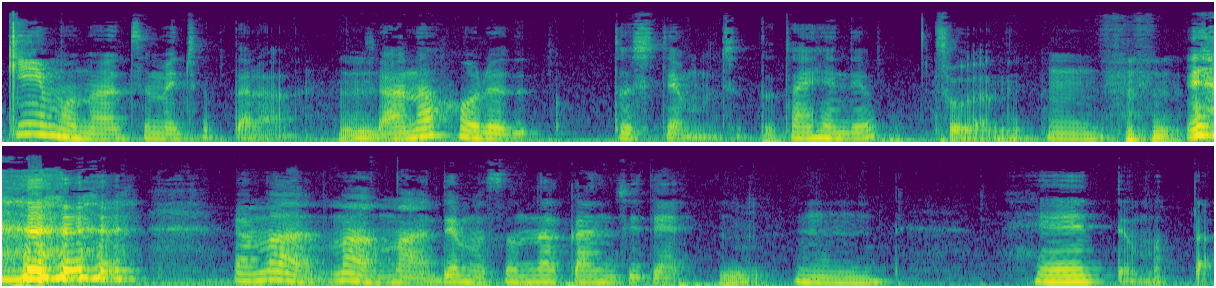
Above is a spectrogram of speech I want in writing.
きいもの集めちゃったら、うん。穴掘るとしてもちょっと大変だよ。そうだね。うん。まあまあまあでもそんな感じで。うん。うん。へえって思った。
